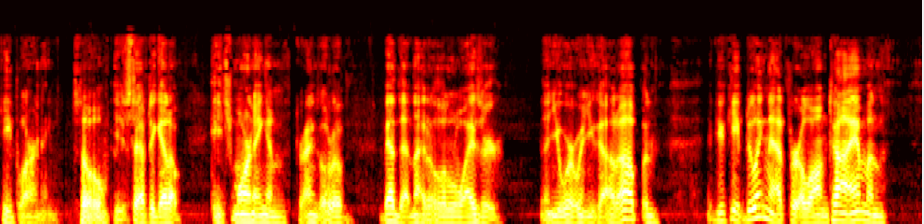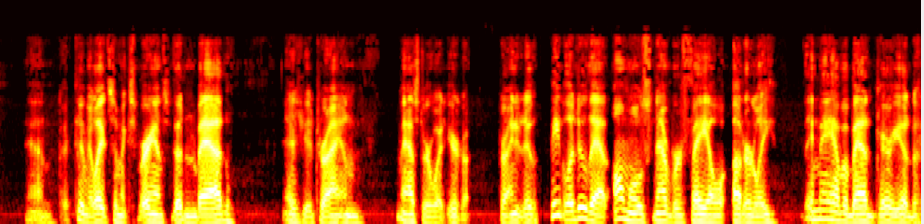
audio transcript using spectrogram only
keep learning. So you just have to get up each morning and try and go to bed that night a little wiser than you were when you got up. And if you keep doing that for a long time and and accumulate some experience, good and bad, as you try and master what you're trying to do. People that do that almost never fail utterly. They may have a bad period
